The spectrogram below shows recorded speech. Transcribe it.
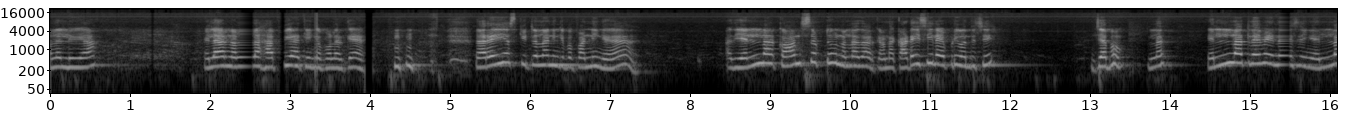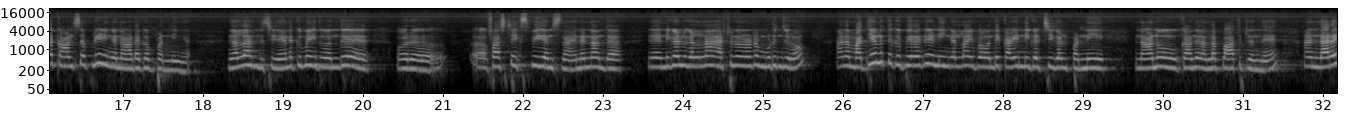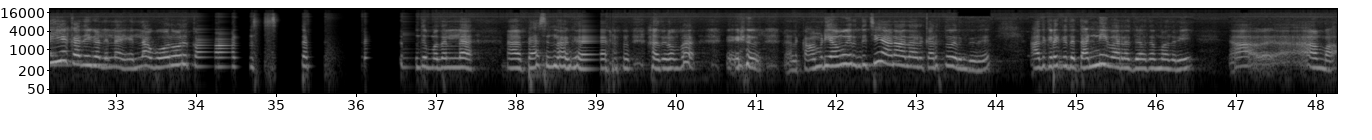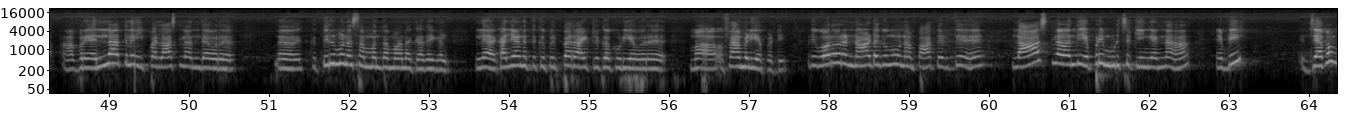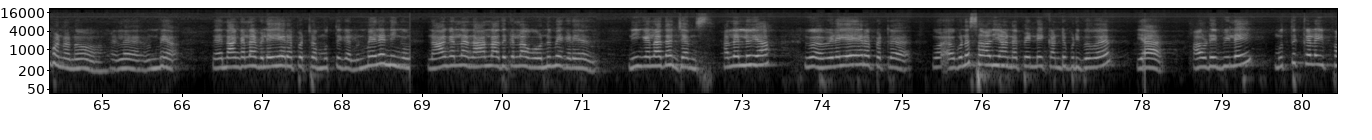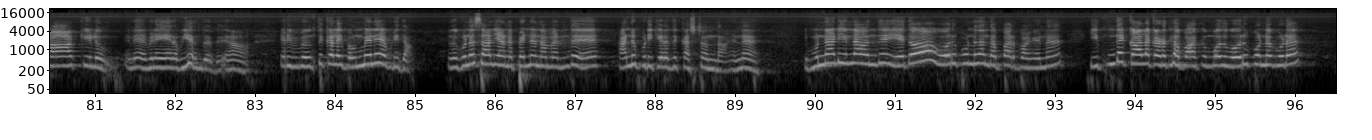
அல்லையா எல்லாரும் நல்லா ஹாப்பியாக இருக்கீங்க போல இருக்கேன் நிறைய ஸ்கிட்டெல்லாம் நீங்கள் இப்போ பண்ணீங்க. அது எல்லா கான்செப்டும் நல்லா தான் இருக்கு. ஆனால் கடைசியில் எப்படி வந்துச்சு? ஜெபம் இல்லை? எல்லாத்துலேயுமே என்ன செய்யுங்க? எல்லா கான்செப்ட்லேயும் நீங்கள் நாடகம் பண்ணீங்க. நல்லா இருந்துச்சு. எனக்குமே இது வந்து ஒரு ஃபஸ்ட் எக்ஸ்பீரியன்ஸ் தான். என்னென்னா அந்த நிகழ்வுகள்லாம் ஆஃப்டர்நூனோட முடிஞ்சிடும் ஆனால் மத்தியானத்துக்கு பிறகு நீங்கள்லாம் இப்போ வந்து கலை நிகழ்ச்சிகள் பண்ணி நானும் உட்காந்து நல்லா பார்த்துட்டு இருந்தேன். நிறைய கதைகள் இல்லை. எல்லாம் ஒரு ஒரு வந்து முதல்ல பேசினாங்க. அது ரொம்ப நல்ல காமெடியாகவும் இருந்துச்சு. ஆனால் அதில் ஒரு கருத்தும் இருந்தது. அதுக்கு பிறகு இந்த தண்ணி வர்றது அந்த மாதிரி. ஆமாம் அப்புறம் எல்லாத்துலேயும் இப்போ லாஸ்ட்டில் அந்த ஒரு திருமண சம்பந்தமான கதைகள் இல்லை கல்யாணத்துக்கு ப்ரிப்பேர் ஆகிட்டு இருக்கக்கூடிய ஒரு மா ஃபேமிலியை பற்றி இப்படி ஒரு ஒரு நாடகமும் நான் பார்த்துட்டு லாஸ்ட்டில் வந்து எப்படி முடிச்சிருக்கீங்கன்னா எப்படி? ஜெபம் பண்ணணும். இல்லை உண்மையாக நாங்கள்லாம் விலையேற பெற்ற முத்துகள். உண்மையிலே நீங்கள் நாங்கள்லாம் நான்லாம் அதுக்கெல்லாம் ஒன்றுமே கிடையாது. நீங்களாம் தான் ஜெம்ஸ். அல்லல்லையா விலையேற பெற்ற குணசாலியான பெண்ணை கண்டுபிடிப்பவர் யார்? அவருடைய விலை முத்துக்களை பார்க்கிலும் இல்லையா? விலையேற உயர்ந்தது. ஆ. எப்படி முத்துக்களை இப்போ உண்மையிலே அப்படி தான் இந்த குணசாலியான பெண்ணை நம்ம வந்து கண்டுபிடிக்கிறது கஷ்டம்தான். என்ன? முன்னாடி எல்லாம் வந்து ஏதோ ஒரு பொண்ணு தான் தப்பாக இருப்பாங்க. என்ன? இந்த காலகட்டத்தில் பார்க்கும்போது ஒரு பொண்ணை கூட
